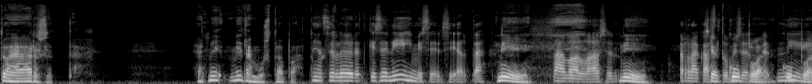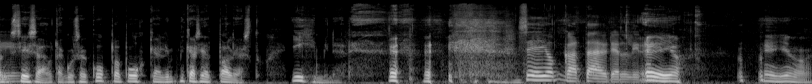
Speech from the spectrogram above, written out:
Toihan ärsyttää. Että mi, mitä musta tapahtuu? Niin, että sä löydätkin sen ihmisen sieltä. Niin. Tavallaan sen niin. Rakastumisen. Sieltä kuplan, kuplan niin. sisältä, kun se kupla puhkeaa, niin mikä sieltä paljastuu? Ihminen. se ei olekaan täydellinen. Ei ole. Ei ole.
